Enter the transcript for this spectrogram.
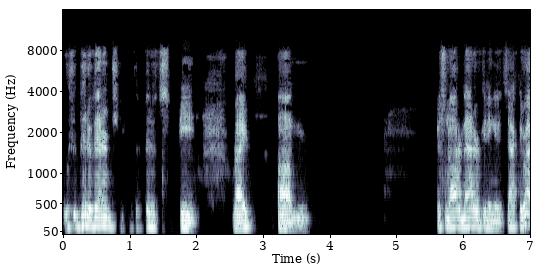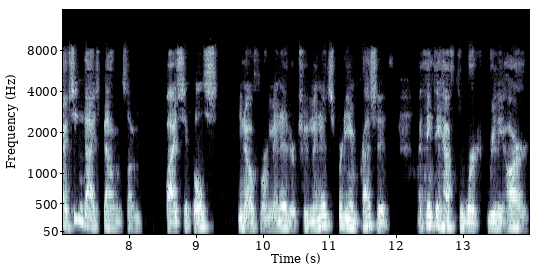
with a bit of energy, with a bit of speed, right? Um, it's not a matter of getting it exactly right. I've seen guys balance on bicycles, you know, for a minute or two minutes. Pretty impressive. I think they have to work really hard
